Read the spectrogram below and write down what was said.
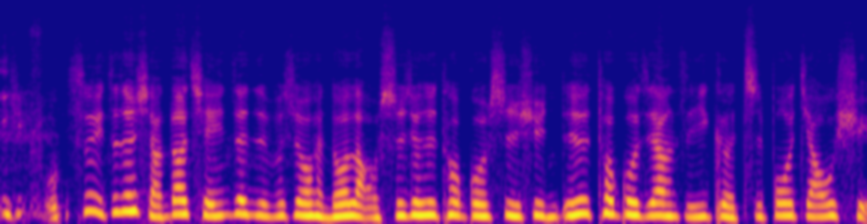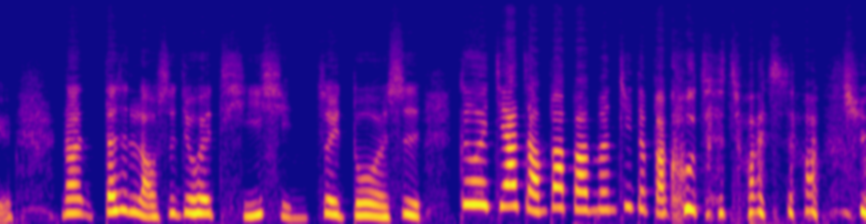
衣服。所以这就想到前一阵子不是有很多老师就是透过视讯，就是透过这样子一个直播教学，那但是老师就会提醒，最多的是各位家长爸爸们记得把裤子穿上去。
